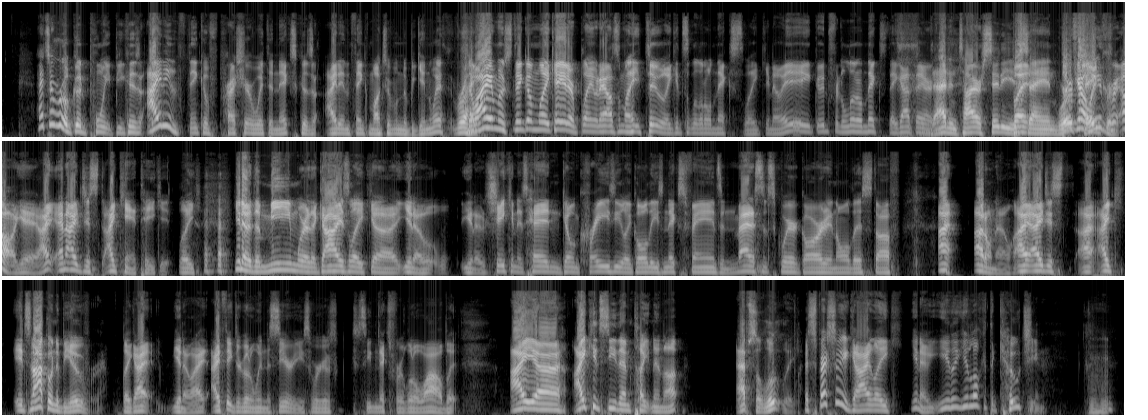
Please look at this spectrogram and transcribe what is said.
That's a real good point because I didn't think of pressure with the Knicks because I didn't think much of them to begin with. Right. So I almost think I'm like, hey, they're playing with house money too. Like it's a little Knicks. Like you know, hey, good for the little Knicks they got there. That entire city is But saying we're favored. oh yeah, I and I just I can't take it. Like you know the meme where the guy's like uh you know you know shaking his head and going crazy like all these Knicks fans and Madison Square Garden all this stuff. I I don't know. I I just I I it's not going to be over. Like I you know I I think they're going to win the series. We're going to see the Knicks for a little while, but I uh I could see them tightening up, Absolutely. especially a guy like you know you you look at the coaching.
